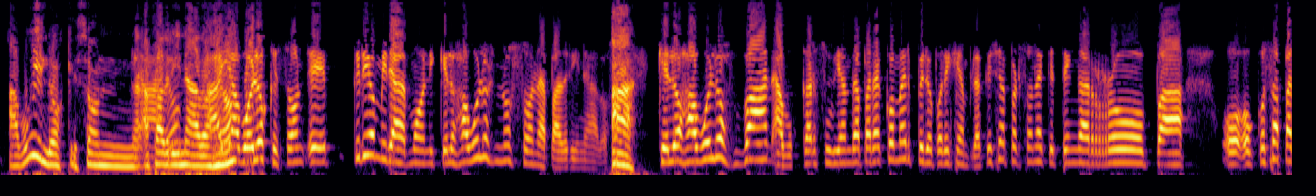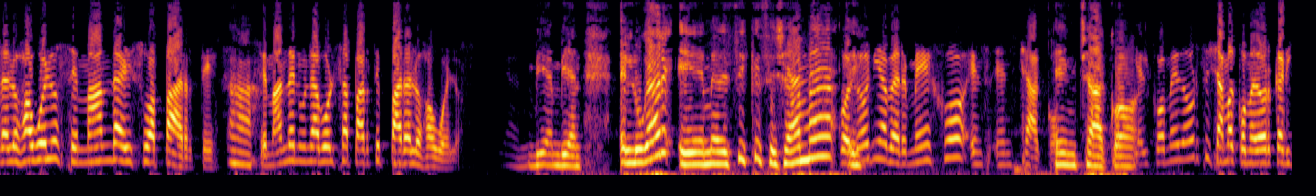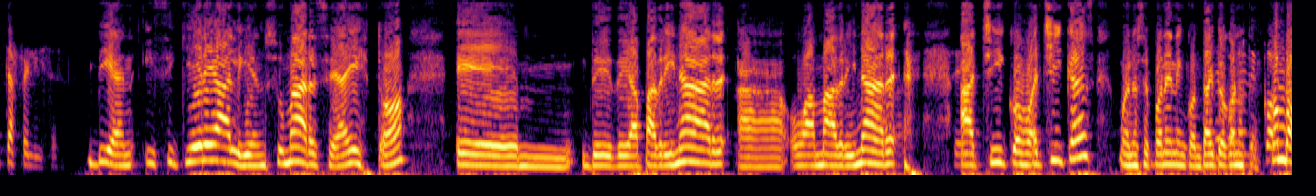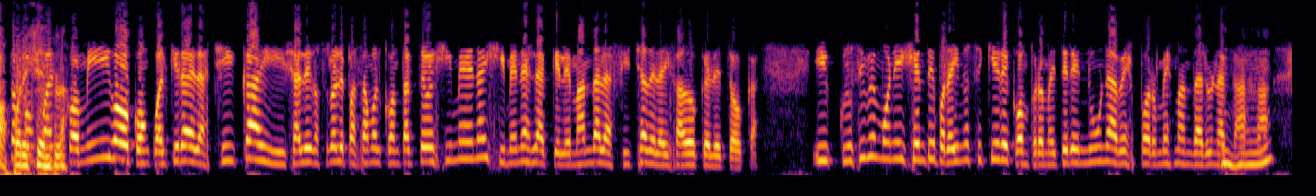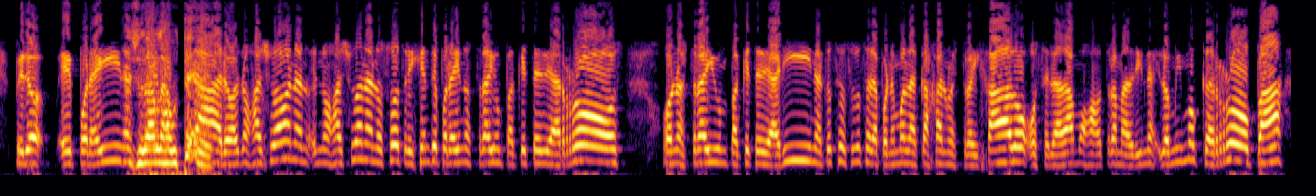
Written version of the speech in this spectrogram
abuelos que son Claro, apadrinados, Hay ¿no? abuelos que son, eh, creo, mira, Moni, que los abuelos no son apadrinados. Ah, que los abuelos van a buscar su vianda para comer, pero por ejemplo, aquella persona que tenga ropa o, o cosas para los abuelos, se manda eso aparte. Ah. Se manda en una bolsa aparte para los abuelos. bien, bien, bien. El lugar, eh, me decís que se llama eh, Colonia Bermejo en, en Chaco. en Chaco. Y el comedor se llama Comedor Caritas Felices. Bien, y si quiere alguien sumarse a esto, eh, de, de apadrinar a- o amadrinar Sí. a chicos o a chicas, bueno, se ponen en contacto con ponen usted, en con vos, por con ejemplo. cual- conmigo o con cualquiera de las chicas y ya le, nosotros le pasamos el contacto de Jimena y Jimena es la que le manda la ficha del ahijado que le toca. Inclusive, Moni, hay gente por ahí no se quiere comprometer en una vez por mes mandar una caja, pero eh, por ahí... Ayudarlas a ustedes. Claro, nos, ayudaban a- nos ayudan a nosotros, y gente por ahí nos trae un paquete de arroz o nos trae un paquete de harina, entonces nosotros se la ponemos en la caja a nuestro ahijado o se la damos a otra madrina, lo mismo que ropa,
